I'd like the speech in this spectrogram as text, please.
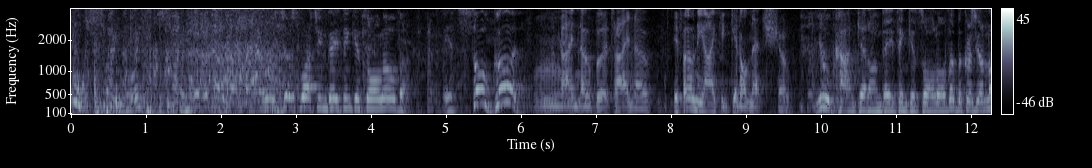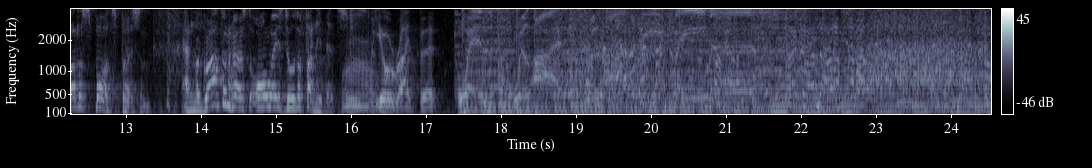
Oh, sorry, boy. Sorry. I was just watching They Think It's All Over. It's so good. Mm, I know, Burt, I know. If only I could get on that show. You can't get on They Think It's All Over because you're not a sports person. And McGrath and Hurst always do the funny bits. Mm, you're right, Burt. When will I, will I be famous? I can't answer. I can't answer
